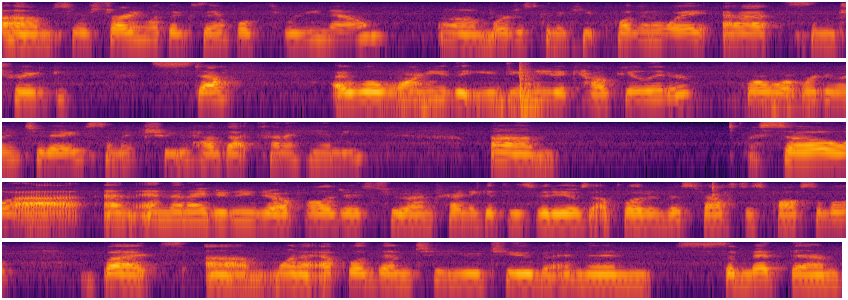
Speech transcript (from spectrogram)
um, so we're starting with example 3 now. Um, we're just going to keep plugging away at some trig stuff. I will warn you that you do need a calculator for what we're doing today, so make sure you have that kind of handy. So, uh, and, and then I do need to apologize too. I'm trying to get these videos uploaded as fast as possible, but um, when I upload them to YouTube and then submit them,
